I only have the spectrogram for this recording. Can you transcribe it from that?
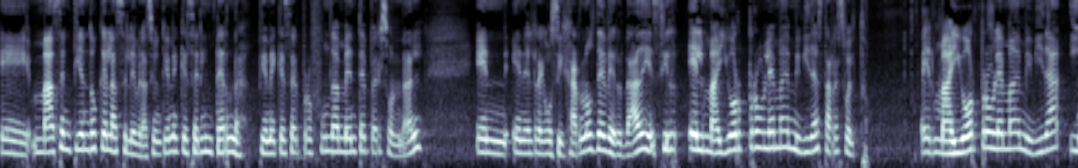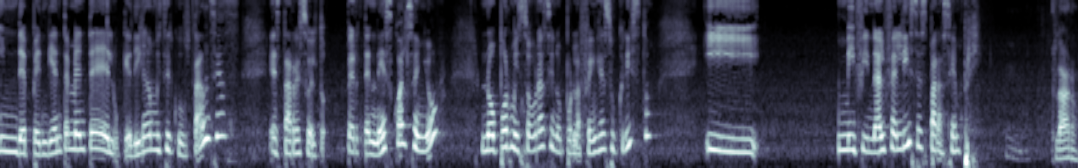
eh, más entiendo que la celebración tiene que ser interna, tiene que ser profundamente personal en, el regocijarnos de verdad y decir, el mayor problema de mi vida está resuelto. El mayor problema de mi vida, independientemente de lo que digan mis circunstancias, está resuelto. Pertenezco al Señor, no por mis obras, sino por la fe en Jesucristo. Y mi final feliz es para siempre. Claro.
